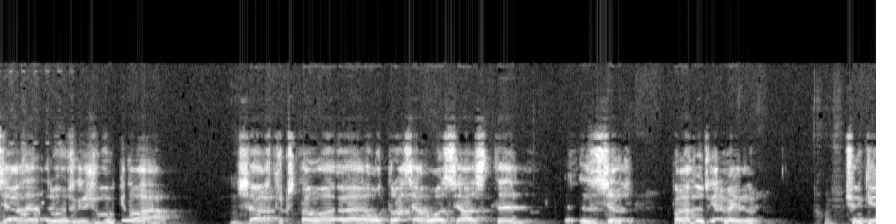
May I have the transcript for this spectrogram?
siyosatlar o'zgarishi mumkin ama sharq turkistonga va o'rta bo'lgan siyosati izchil faqat o'zgarmaydi chunki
